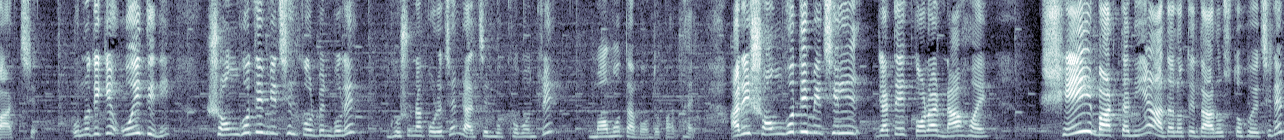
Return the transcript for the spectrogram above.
বাড়ছে। অন্যদিকে ওই দিনই সংহতি মিছিল করবেন বলে ঘোষণা করেছেন রাজ্যের মুখ্যমন্ত্রী মমতা বন্দ্যোপাধ্যায়। আর এই সংহতি মিছিল যাতে করা না হয়, সেই বার্তা নিয়ে আদালতে দ্বারস্থ হয়েছিলেন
